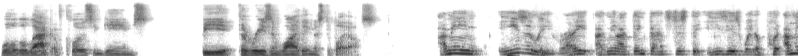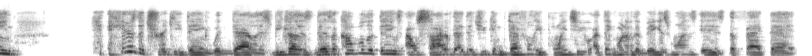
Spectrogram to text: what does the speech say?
will the lack of closing games be the reason why they missed the playoffs? I mean, easily, right? I mean, I think that's just the easiest way to put. I mean, here's the tricky thing with Dallas because there's a couple of things outside of that that you can definitely point to. I think one of the biggest ones is the fact that,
